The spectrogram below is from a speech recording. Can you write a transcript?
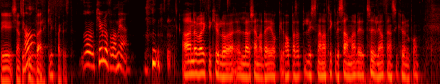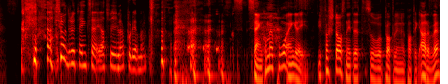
Det känns ju Ja. overkligt faktiskt. Vad kul att få vara med. Ja, det var riktigt kul att lära känna dig och hoppas att lyssnarna tycker detsamma. Det tvivlar jag inte en sekund på. Jag trodde du tänkte säga, jag tvivlar på det men Sen kom jag på en grej. I första avsnittet så pratade vi med Patrik Arve.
